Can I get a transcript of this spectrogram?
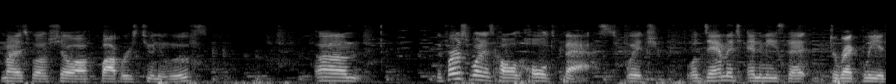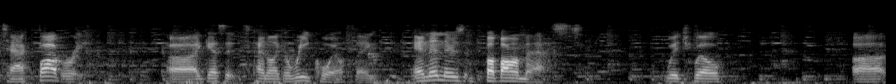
might as well show off Bobbery's two new moves. Um, the first one is called Hold Fast, which will damage enemies that directly attack Bobbery. Uh, I guess it's kind of like a recoil thing. And then there's Bombast, which will uh,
